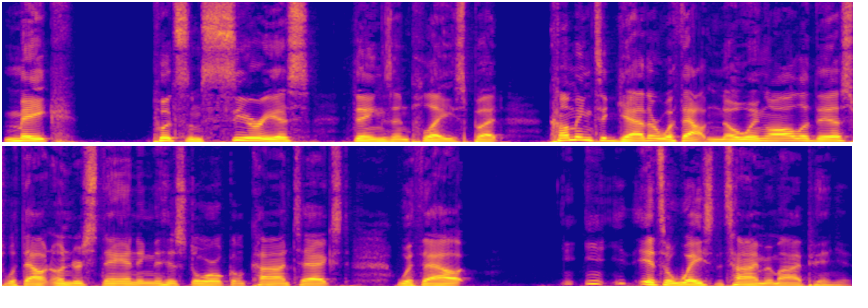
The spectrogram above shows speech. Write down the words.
make, put some serious things in place. But coming together without knowing all of this, without understanding the historical context, without, it's a waste of time, in my opinion.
